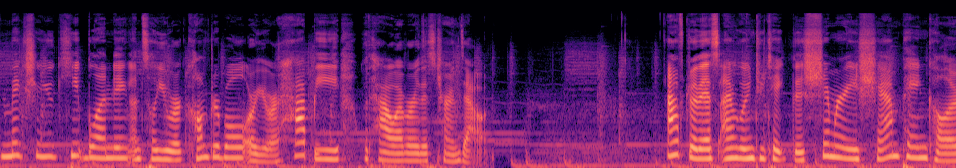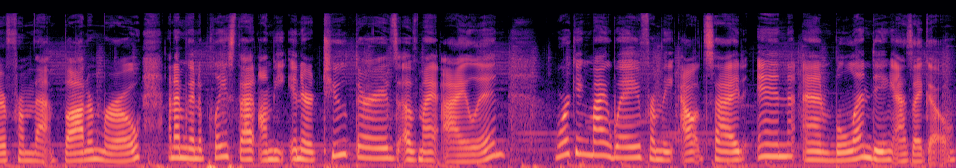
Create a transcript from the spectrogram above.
and make sure you keep blending until you are comfortable or you are happy with however this turns out. After this, I'm going to take this shimmery champagne color from that bottom row and I'm going to place that on the inner two thirds of my eyelid, working my way from the outside in and blending as I go.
